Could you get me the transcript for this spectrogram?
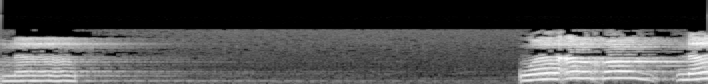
وأخذنا وأخذنا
